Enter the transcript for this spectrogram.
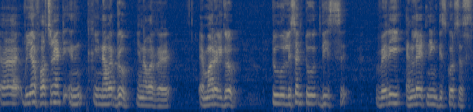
uh, we are fortunate in in our group in our uh, mrl group to listen to these very enlightening discourses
